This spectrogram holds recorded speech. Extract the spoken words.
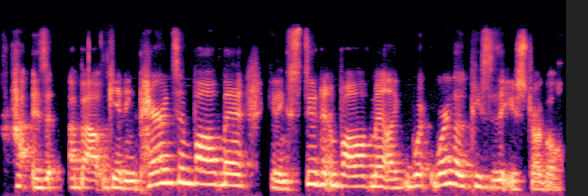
how, is it about getting parents involvement, getting student involvement? Like, wh- where are those pieces that you struggle?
